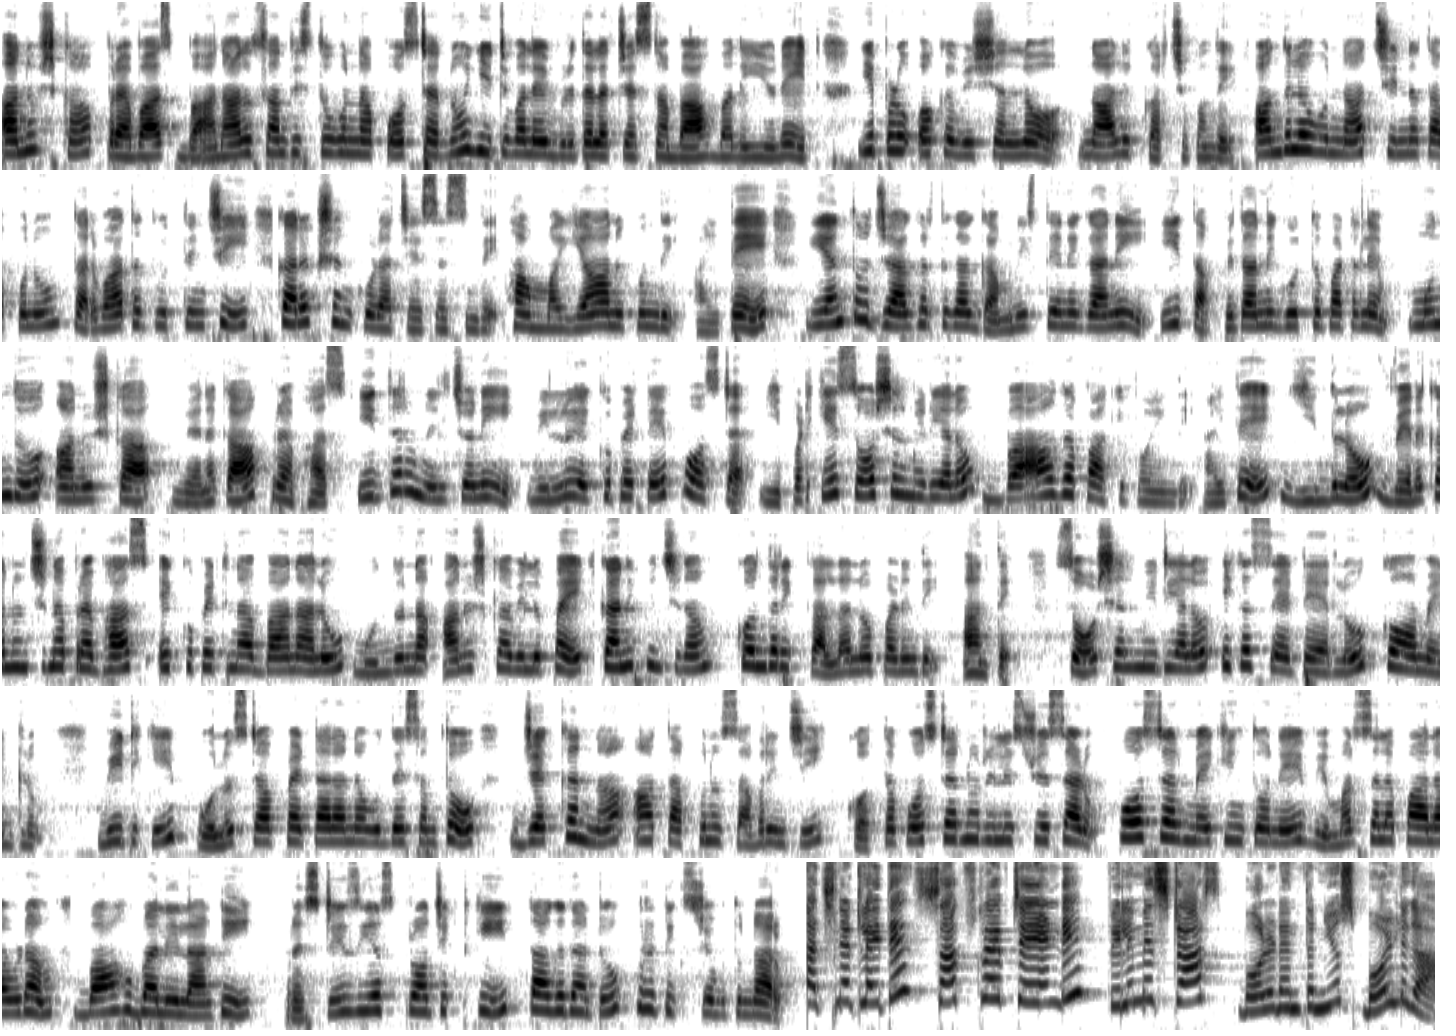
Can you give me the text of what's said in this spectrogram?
అనుష్క ప్రభాస్ బాణాలు సంధిస్తూ ఉన్న పోస్టర్ను ఇటీవలే విడుదల చేసిన బాహుబలి యూనిట్ ఇప్పుడు ఒక విషయంలో నాలుగు ఖర్చుకుంది అందులో ఉన్న చిన్న తప్పును తర్వాత గుర్తించి కరెక్షన్ కూడా చేసేసింది. అమ్మయ్యా అనుకుంది. అయితే ఎంతో జాగ్రత్తగా గమనిస్తేనే గాని ఈ తప్పిదాన్ని గుర్తుపట్టలేం. ముందు అనుష్క వెనక ప్రభాస్. ఇద్దరు నిల్చొని విల్లు ఎక్కుపెట్టే పోస్టర్ ఇప్పటికే సోషల్ మీడియాలో బాగా పాకిపోయింది. అయితే ఇందులో వెనక నుంచిన ప్రభాస్ ఎక్కుపెట్టిన బాణాలు ముందున్న అనుష్క విలుపై కనిపించడం కొందరి కళ్ళలో పడింది. అంతే సోషల్ మీడియాలో ఇక సెటైర్లు కామెంట్లు. వీటికి పోలు స్టాప్ పెట్టాలన్న ఉద్దేశంతో జక్కన్న ఆ తప్పును సవరించి కొత్త పోస్టర్ను రిలీజ్ చేశాడు. పోస్టర్ మేకింగ్తోనే విమర్శల పాలవడం బాహుబలి లాంటి ప్రెస్టీజియస్ ప్రాజెక్ట్కి తగదంటూ క్రిటిక్స్ చెబుతున్నారు. నచ్చినట్లయితే సబ్స్క్రైబ్ చేయండి. ఫిలిమి స్టార్స్ బోలెడంత న్యూస్ బోల్డ్గా.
